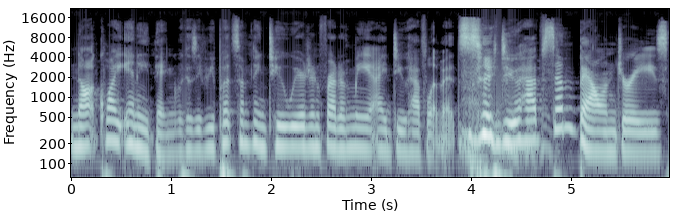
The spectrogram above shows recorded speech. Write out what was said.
not quite anything because if you put something too weird in front of me, I do have limits. I do have some boundaries.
